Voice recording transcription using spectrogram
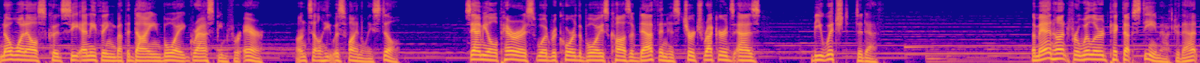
no one else could see anything but the dying boy grasping for air until he was finally still. Samuel Parris would record the boy's cause of death in his church records as bewitched to death. The manhunt for Willard picked up steam after that.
